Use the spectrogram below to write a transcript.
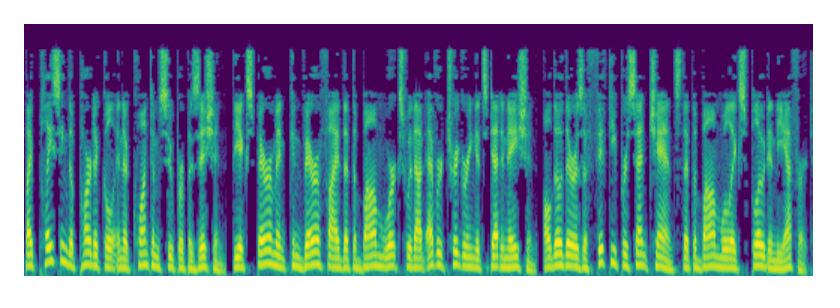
By placing the particle in a quantum superposition, the experiment can verify that the bomb works without ever triggering its detonation, although there is a 50% chance that the bomb will explode in the effort.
